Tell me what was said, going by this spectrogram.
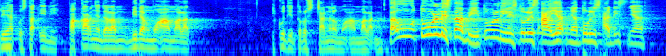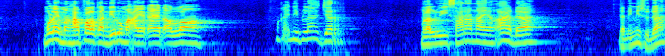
Lihat Ustadz ini, pakarnya dalam bidang muamalat. Ikuti terus channel muamalat. Tahu tulis tapi, tulis, tulis ayatnya, tulis hadisnya. Mulai menghafalkan di rumah ayat-ayat Allah. Maka ini belajar melalui sarana yang ada. Dan ini sudah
